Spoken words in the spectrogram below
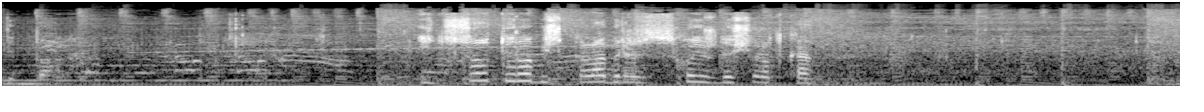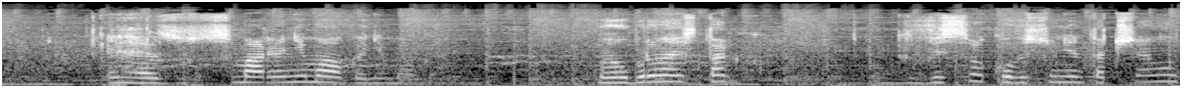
Dbale. I co tu robisz, Kalabria, że schodzisz do środka? Jezus Maria, nie mogę, nie mogę. Moja obrona jest tak wysoko wysunięta. Czemu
